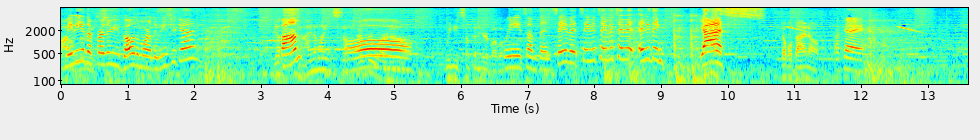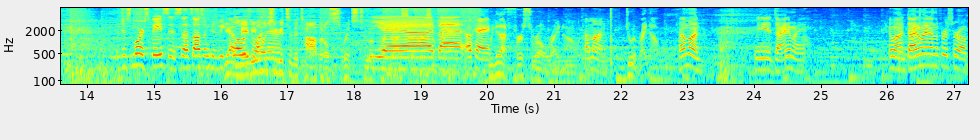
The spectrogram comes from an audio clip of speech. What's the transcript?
Oh, Maybe the further you go, the more Louis you get. you bomb? Dynamite stuff Oh. We need something here, Bubba. We need something. Save it, save it, save it, save it. Anything. Yes. Double dino. Okay. Just more spaces, so that's awesome because we Yeah, closed maybe one once there. you get to the top, it'll switch to a yeah, I progressive or bet. Okay. We need that first row right now. Come on. Do it right now. Come on. We need a dynamite. Come on, dynamite on the first row.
